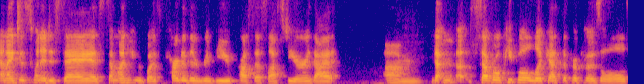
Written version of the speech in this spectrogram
and I just wanted to say, as someone who was part of the review process last year, that um, that uh, several people look at the proposals,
